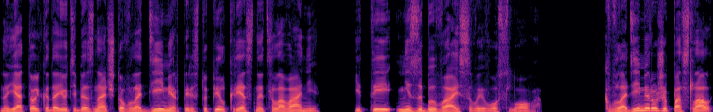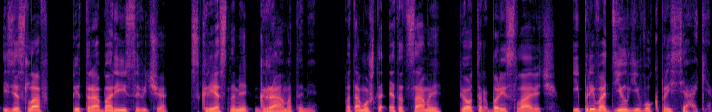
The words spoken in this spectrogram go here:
но я только даю тебе знать, что Владимир переступил крестное целование, и ты не забывай своего слова». К Владимиру же послал Изяслав Петра Борисовича с крестными грамотами, потому что этот самый Петр Бориславич и приводил его к присяге.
